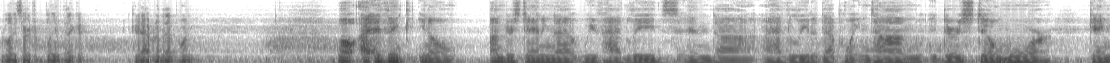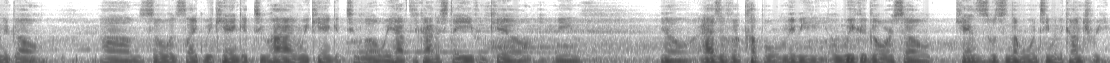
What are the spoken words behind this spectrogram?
really start to believe that could, could happen at that point? Well, I, I think you know, understanding that we've had leads, and uh, I had the lead at that point in time. There's still more game to go, um, so it's like we can't get too high and we can't get too low. We have to kind of stay even killed. I mean, you know, as of a couple, maybe a week ago or so, Kansas was the number one team in the country,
